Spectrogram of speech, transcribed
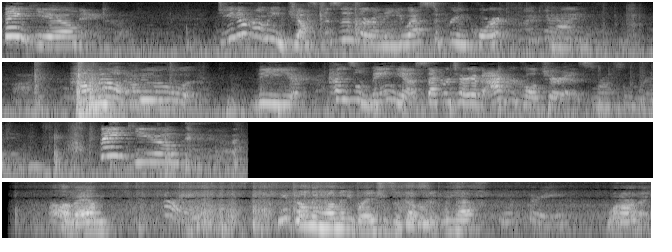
Thank you. Do you know how many justices are in the U.S. Supreme Court? Nine. How about who the Pennsylvania Secretary of Agriculture is? Russell Redding. Thank you. Hello, ma'am. Hi. Can you tell me how many branches of government we have? We have three. What are they?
